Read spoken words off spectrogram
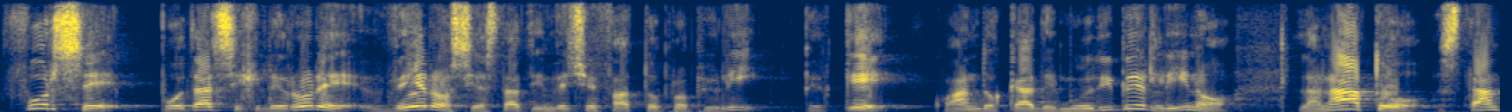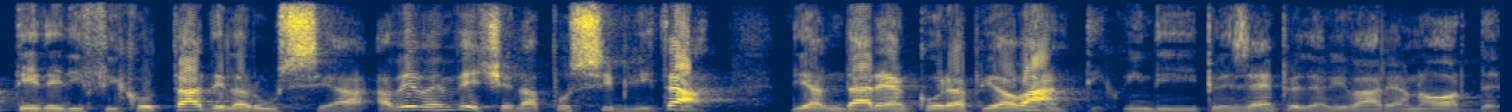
Forse può darsi che l'errore vero sia stato invece fatto proprio lì, perché quando cade il muro di Berlino, la Nato, stante le difficoltà della Russia, aveva invece la possibilità di andare ancora più avanti, quindi per esempio di arrivare a nord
